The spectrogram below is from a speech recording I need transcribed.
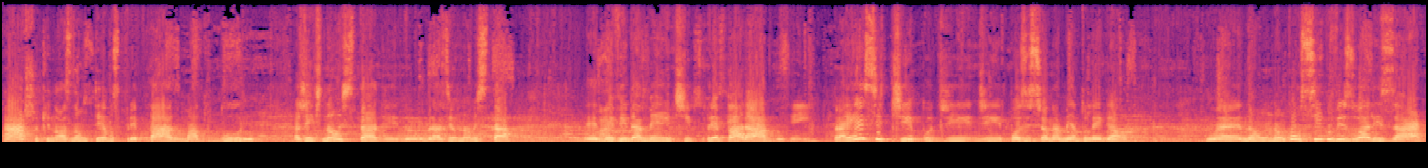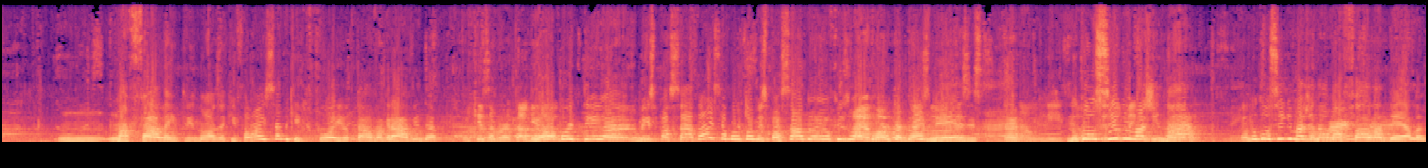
Acho que nós não temos preparo maduro. A gente não está, de, o Brasil não está é, devidamente preparado para esse tipo de, de posicionamento legal. Não, é, não, não consigo visualizar um- uma fala entre nós aqui, falar, ai, sabe o que que foi? Eu estava grávida Não quis abortar do e eu nada. abortei ah, o mês passado. Ai, você abortou mês passado? Aí eu fiz um eu aborto há dois agora. meses. Ah, É, não, nisso não eu consigo também imaginar. Eu não consigo imaginar uma fala dela,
